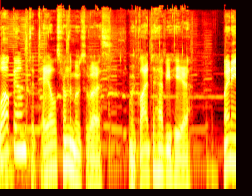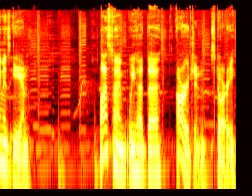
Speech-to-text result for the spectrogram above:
Welcome to Tales from the Mooseverse. We're glad to have you here. My name is Ian. Last time we heard the origin story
